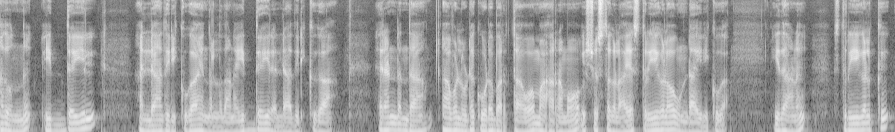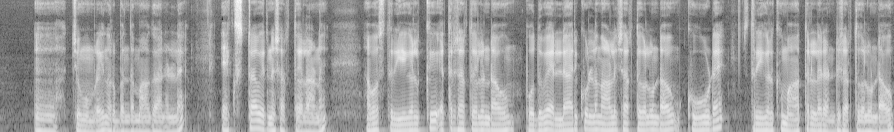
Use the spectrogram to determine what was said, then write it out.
അതൊന്ന് ഇദ്ദയിൽ അല്ലാതിരിക്കുക എന്നുള്ളതാണ്. ഇദ്ദയിൽ അല്ലാതിരിക്കുക. രണ്ടെന്താ? അവളുടെ കൂടെ ഭർത്താവോ മഹറമോ വിശ്വസ്തകളായ സ്ത്രീകളോ ഉണ്ടായിരിക്കുക. ഇതാണ് സ്ത്രീകൾക്ക് ഹജ്ജും നിർബന്ധമാകാനുള്ള എക്സ്ട്രാ വരുന്ന ഷർത്തുകളാണ് അപ്പോൾ സ്ത്രീകൾക്ക് എത്ര ഷർത്തുകളുണ്ടാവും? പൊതുവെ എല്ലാവർക്കും ഉള്ള നാല് ഷർത്തുകളുണ്ടാവും. കൂടെ സ്ത്രീകൾക്ക് മാത്രമുള്ള രണ്ട് ഷർത്തുകളുണ്ടാവും.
